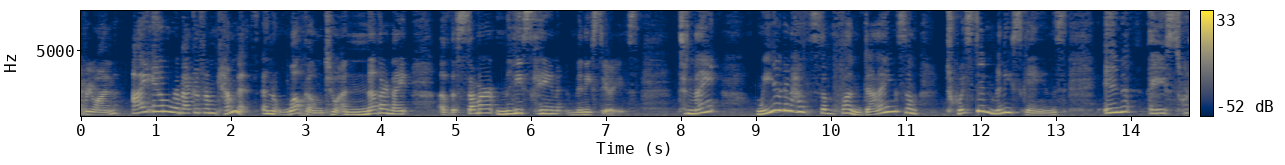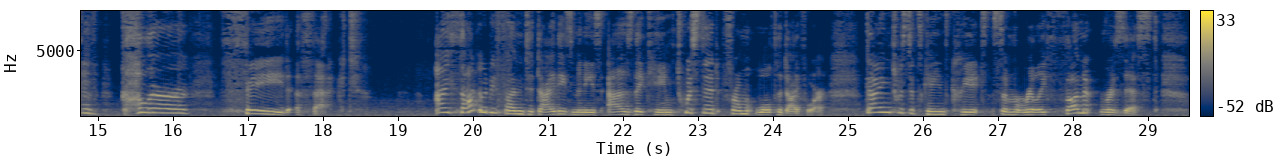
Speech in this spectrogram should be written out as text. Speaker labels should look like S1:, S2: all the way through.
S1: everyone, I am Rebecca from ChemKnits, and welcome to another night of the Summer Mini Skein mini series. Tonight we are going to have some fun dyeing some twisted mini skeins in a sort of color fade effect. I thought it would be fun to dye these minis as they came twisted from Wool2Dye4. Dyeing twisted skeins creates some really fun resist,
